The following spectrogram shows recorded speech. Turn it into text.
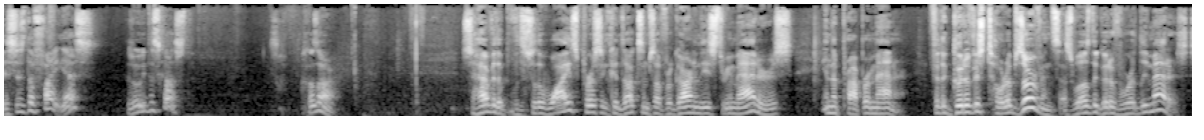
This is the fight. Yes, this is what we discussed. Chazar. So, however, the, so the wise person conducts himself regarding these three matters in the proper manner for the good of his Torah observance as well as the good of worldly matters.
